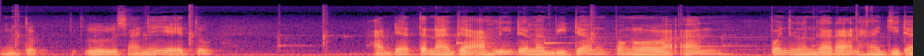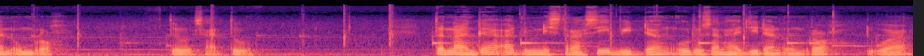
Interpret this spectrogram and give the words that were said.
untuk lulusannya yaitu ada tenaga ahli dalam bidang pengelolaan penyelenggaraan haji dan umroh. Tuh satu. Tenaga administrasi bidang urusan haji dan umroh. Dua.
